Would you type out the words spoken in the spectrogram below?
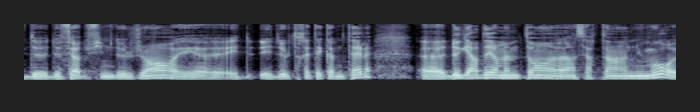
de, de, faire du film de genre et, euh, et, de, et de le traiter comme tel, euh, de garder en même temps un certain humour.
